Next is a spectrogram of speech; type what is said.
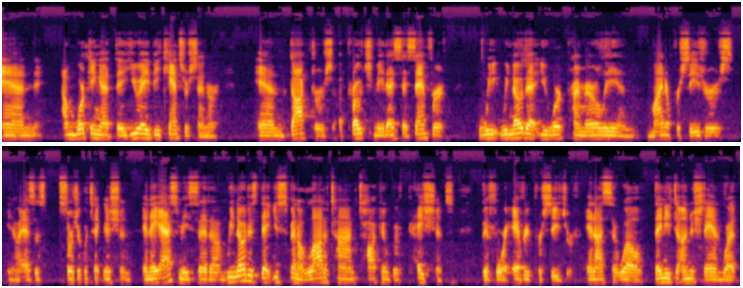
and I'm working at the UAB Cancer Center, and doctors approached me. They said, Sanford, we, we know that you work primarily in minor procedures, you know, as a surgical technician. And they asked me, said, um, we noticed that you spend a lot of time talking with patients before every procedure. And I said, well, they need to understand what,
